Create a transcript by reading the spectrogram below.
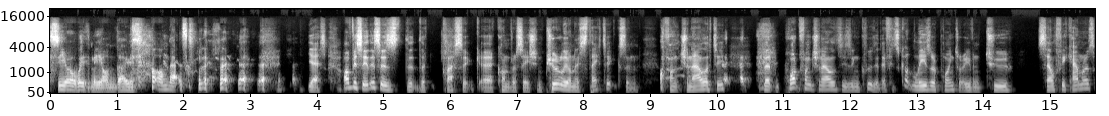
So you're with me on those on that sort of Yes, obviously this is the the classic uh, conversation purely on aesthetics and functionality. but what functionality is included? If it's got laser point or even two selfie cameras,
